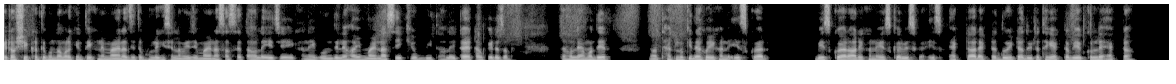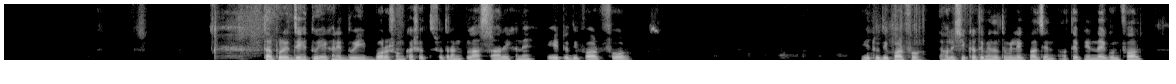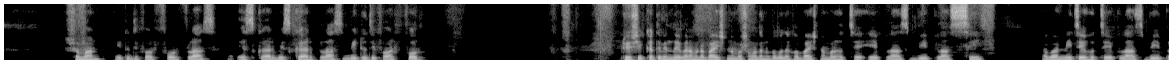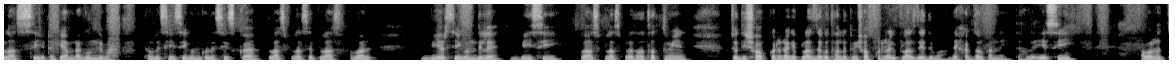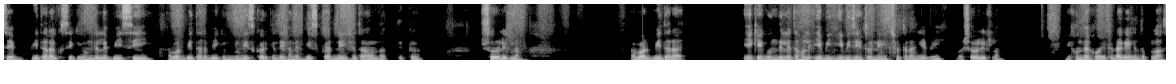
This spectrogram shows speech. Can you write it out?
এটাও শিক্ষার্থী বন্ধু, আমরা কিন্তু এখানে মাইনাস দিতে ভুলে গেছিলাম। এই যে মাইনাস আছে, তাহলে এই যে এখানে গুণ দিলে হয় মাইনাস এ কিউব বি তাহলে এটা, এটাও কেটে যাবে। তাহলে আমাদের থাকল কি দেখো, এখানে এ স্কোয়ার বি স্কোয়ার আর এখানে স্কোয়ার বি স্কোয়ার একটা আর একটা, দুইটা দুইটা থেকে একটা বিয়োগ করলে একটা। তারপরে যেহেতু এখানে দুই বড় সংখ্যা সুতরাং প্লাস আর এখানে a to the power four a to the power four তাহলে শিক্ষার্থী বিন্দু, তুমি লিখবা যে অতএব নির্ণয় গুণফল সমান a to the power four plus a square b square plus b to the power four প্রিয় শিক্ষার্থীবৃন্দ এবার আমরা বাইশ নম্বর সমাধান করব। দেখো, বাইশ নম্বর হচ্ছে a plus b plus c আবার নিচে হচ্ছে a plus b plus c এটাকে আমরা গুণ দেবো। তাহলে সি সি গুণ করলে সি স্কোয়ার প্লাস প্লাসে প্লাস আবার বি আর সি গুণ দিলে b c plus plus plus অর্থাৎ তুমি যদি সব আগে প্লাস দেখো, তাহলে তুমি সব কটার আগে প্লাস দিয়ে দেবা। দেখার দরকার নেই। তাহলে এসি আবার হচ্ছে বি দ্বারা সি কে গুণ দিলে বিসি আবার বি দ্বারা বি গুণ বি স্কোয়ার কিন্তু এখানে বি স্কোয়ার নেই, সুতরাং আমরা একটু সরে লিখলাম। আবার বি দ্বারা এ কে গুণ দিলে তাহলে এবি এবি যেহেতু নেই, সুতরাং এবি আমরা সরে লিখলাম। এখন দেখো, এটার আগে কিন্তু প্লাস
